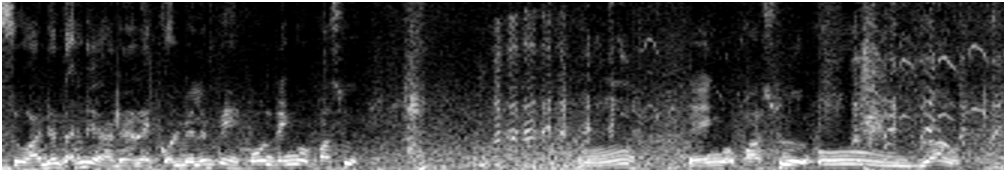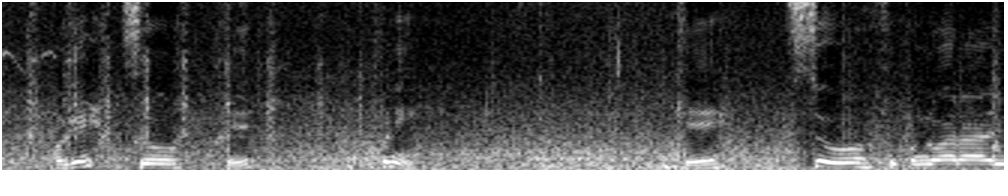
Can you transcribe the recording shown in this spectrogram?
So ada tak ada Ada rekod lebih-lebih. Korang tengok password. Oh Tengok password Oh Gang Okay So Okay Apa ni Okay So pengeluaran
